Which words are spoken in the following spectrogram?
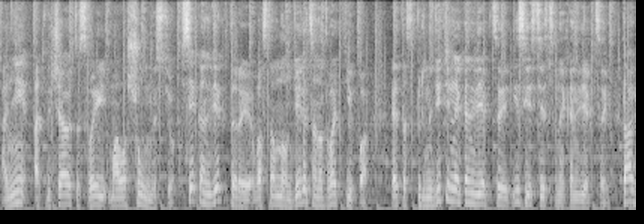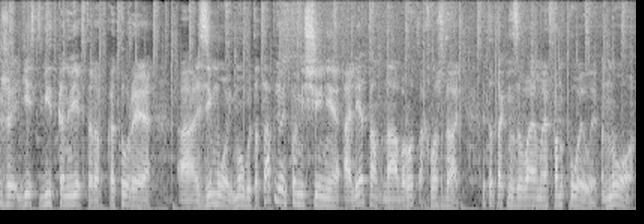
они отличаются своей малошумностью. Все конвекторы в основном делятся на два типа. Это с принудительной конвекцией и с естественной конвекцией. Также есть вид конвекторов, которые а, зимой могут отапливать помещение, а летом наоборот охлаждать. Это так называемые фанкойлы. Но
